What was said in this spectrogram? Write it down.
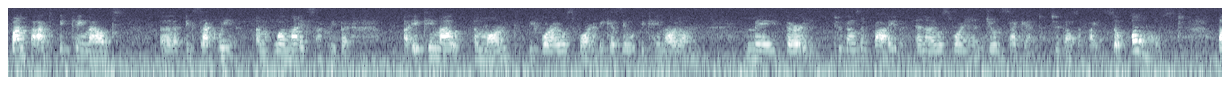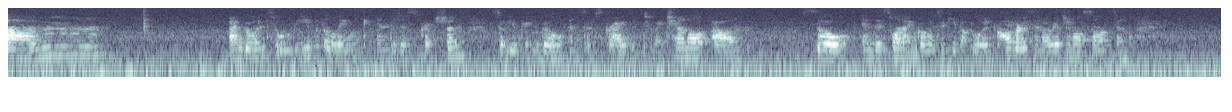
Fun fact: it came out uh, exactly, um, well, not exactly, but uh, it came out a month before I was born because it, it came out on May 3rd, 2005, and I was born on June 2nd, 2005. So almost. Um, I'm going to leave the link in the description so you can go and subscribe to my channel. Um, so in this one, I'm going to keep uploading covers and original songs and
